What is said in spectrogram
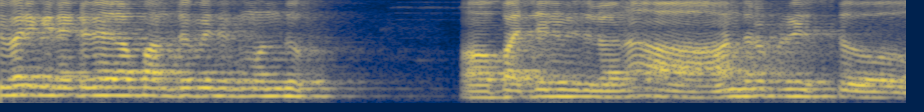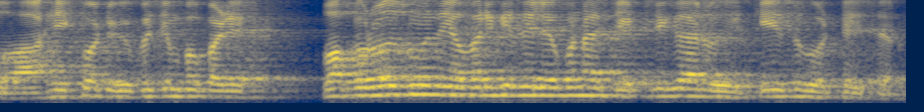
చివరికి రెండు వేల పంతొమ్మిదికి ముందు పద్దెనిమిదిలోన ఆంధ్రప్రదేశ్ ఆ హైకోర్టు విభజింపబడే ఒక రోజు ముందు ఎవరికీ తెలియకుండా జడ్జి గారు ఈ కేసు కొట్టేశారు.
